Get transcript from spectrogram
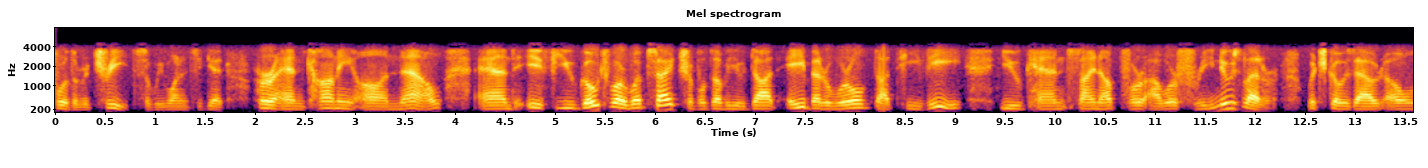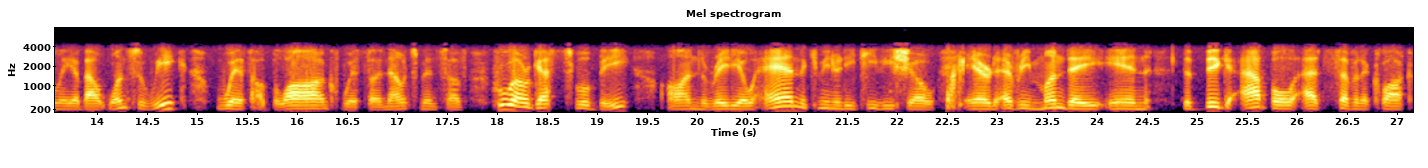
for the retreat. So we wanted to get her and Connie on now. And if you go to our website, www.abetterworld.tv, you can sign up for our free newsletter, which goes out only about once a week with a blog with announcements of who our guests will be on the radio and the community TV show aired every Monday in the Big Apple at 7 o'clock.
